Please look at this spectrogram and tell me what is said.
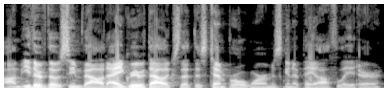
Um, either of those seem valid. I agree with Alex that this temporal worm is going to pay off later.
